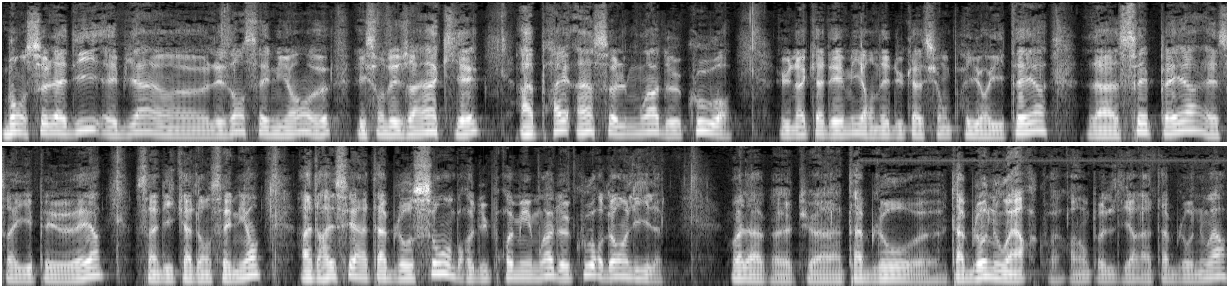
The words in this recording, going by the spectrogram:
Bon, cela dit, eh bien, euh, les enseignants, eux, ils sont déjà inquiets. Après un seul mois de cours, une académie en éducation prioritaire, la CPER, SAIPER, syndicat d'enseignants, a dressé un tableau sombre du premier mois de cours dans l'île. Voilà, bah, tu as un tableau, euh, tableau noir, quoi. On peut le dire, un tableau noir,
